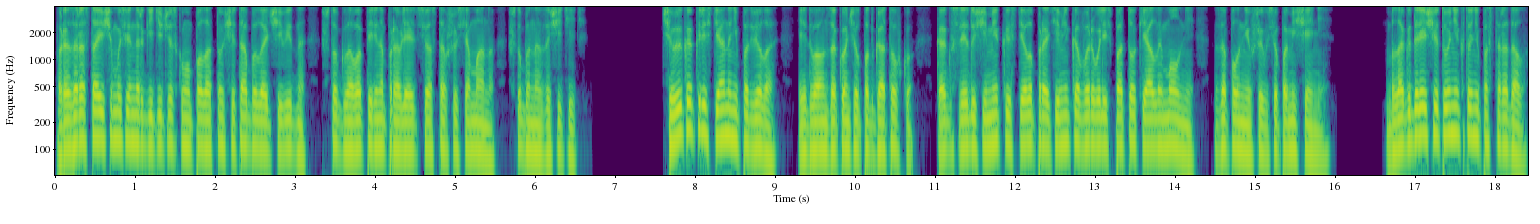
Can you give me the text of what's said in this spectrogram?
По разрастающемуся энергетическому полотну щита было очевидно, что глава перенаправляет всю оставшуюся ману, чтобы нас защитить. Чуйка крестьяна не подвела. Едва он закончил подготовку, как в следующий миг из тела противника вырвались потоки алой молнии, заполнившие все помещение. Благодаря щиту никто не пострадал,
